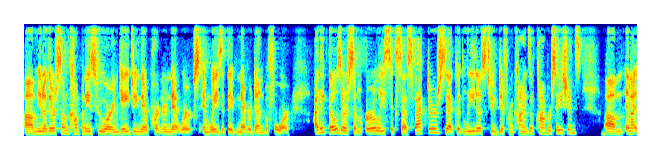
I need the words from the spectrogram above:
Um, you know, there are some companies who are engaging their partner networks in ways that they've never done before. I think those are some early success factors that could lead us to different kinds of conversations. Mm-hmm. Um, and I,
